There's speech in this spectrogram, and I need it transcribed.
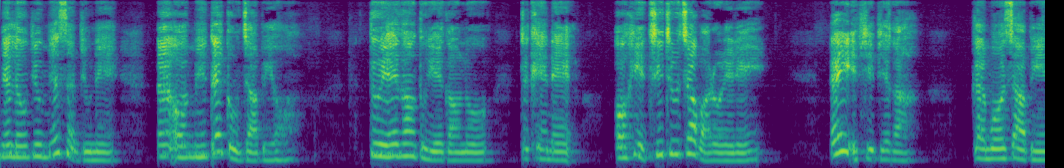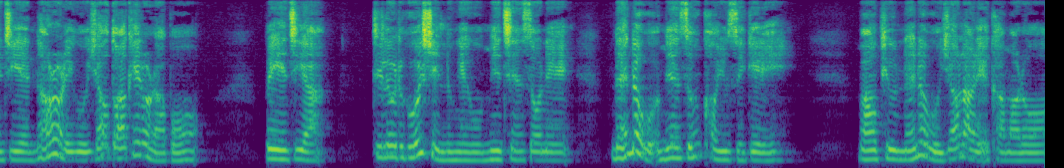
မျက်လုံးပြူမျက်စံပြူနဲ့အန်အော်မင်းတက်ကုန်ကြပြီးတော့သူရဲကောင်းသူရဲကောင်းလို့တခဲနဲ့အော်ဟစ်ချီချူးကြပါတော့တယ်တဲ့။အဲ့ဒီအဖြစ်ပြက်ကကမ္ဘောဇဘင်းကြီးရဲ့နောက်တော်တွေကိုရောက်သွားခဲ့တော့တာပေါ့။ဘင်းကြီးကဒီလိုတကိုးရှင်လူငယ်ကိုမြင်ချင်းစောနဲ့နန်းတော်ကိုအမြန်ဆုံးခေါ်ယူစေခဲ့တယ်။မောင်ဖြူနန်းတော်ကိုရောက်လာတဲ့အခါမှာတော့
